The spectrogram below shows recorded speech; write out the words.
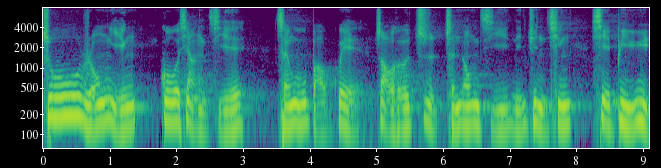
朱荣莹、郭向杰、陈武宝贵、赵和志、陈荣吉、林俊清、谢碧玉、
